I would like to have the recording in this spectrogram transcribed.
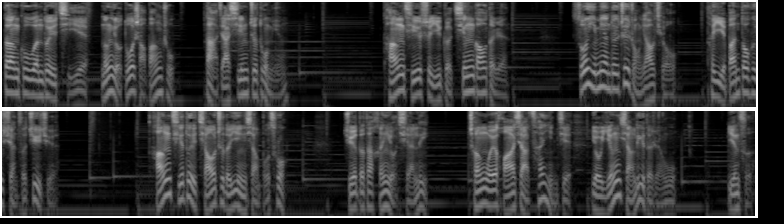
但顾问对企业能有多少帮助，大家心知肚明。唐琪是一个清高的人，所以面对这种要求。他一般都会选择拒绝。唐琪对乔治的印象不错，觉得他很有潜力，成为华夏餐饮界有影响力的人物，因此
